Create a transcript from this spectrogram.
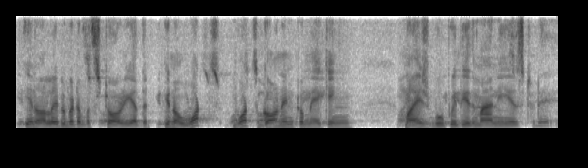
you know, a little bit of a story at the, you know, what's, what's gone into making Mahesh Bhupathi the man he is today?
